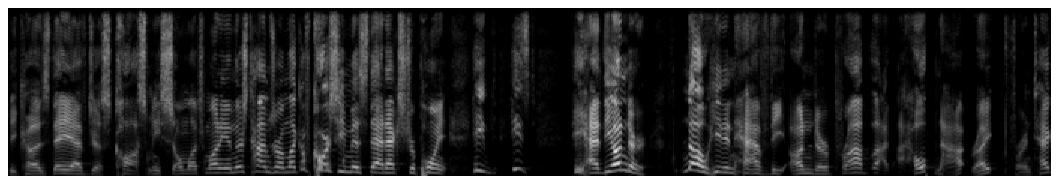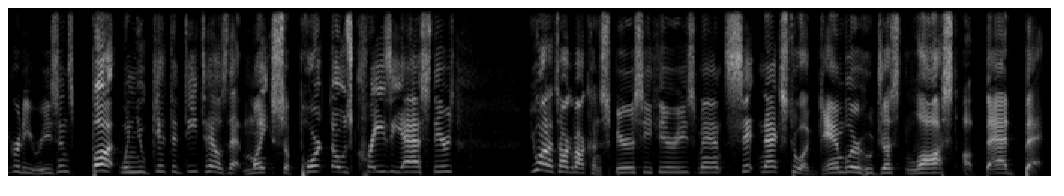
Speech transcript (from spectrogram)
because they have just cost me so much money. And there's times where I'm like, of course he missed that extra point. He he's he had the under. No, he didn't have the under. Prob I hope not, right? For integrity reasons. But when you get the details that might support those crazy ass theories, you want to talk about conspiracy theories, man? Sit next to a gambler who just lost a bad bet.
